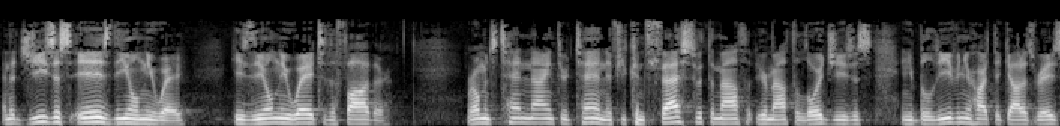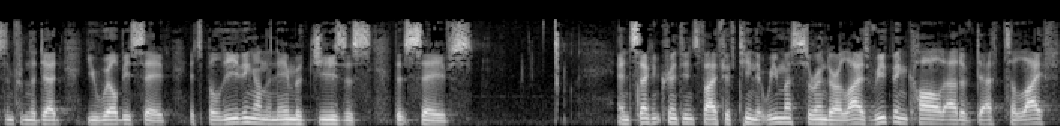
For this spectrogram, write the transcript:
and that Jesus is the only way. He's the only way to the Father. Romans 10, 9 through 10, if you confess with the mouth, your mouth the Lord Jesus and you believe in your heart that God has raised him from the dead, you will be saved. It's believing on the name of Jesus that saves. And 2 Corinthians 5.15, that we must surrender our lives. We've been called out of death to life.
